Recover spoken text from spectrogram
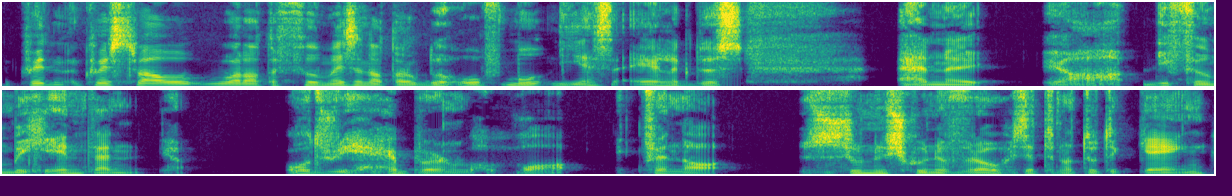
Ik, weet, ik wist wel wat dat de film is en dat dat ook de hoofdmoot niet is eigenlijk. Dus, en eh, ja, die film begint en ja, Audrey Hepburn, wat, wat, ik vind dat zo'n schone vrouw. Je zit er naartoe te kijken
